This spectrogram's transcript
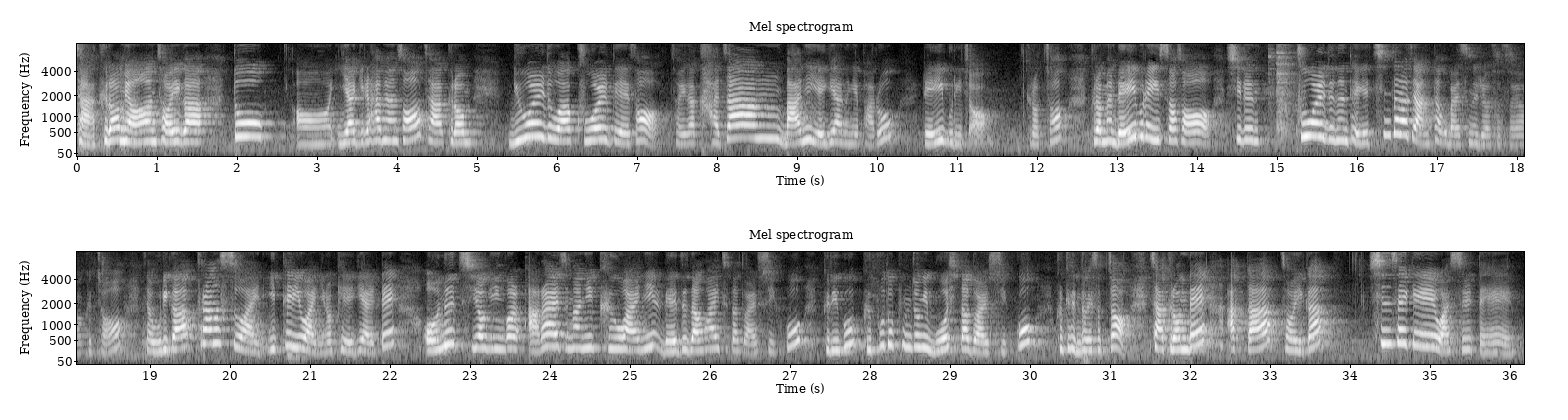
자, 그러면 저희가 또 어, 이야기를 하면서 자, 그럼 뉴월드와 구월드에서 저희가 가장 많이 얘기하는 게 바로 레이블이죠. 그렇죠? 그러면 레이블에 있어서 실은 구 World는 되게 친절하지 않다고 말씀을 드렸었어요. 그렇죠? 자, 우리가 프랑스 와인, 이태리 와인 이렇게 얘기할 때 어느 지역인 걸 알아야지만이 그 와인이 red다 white다도 알 수 있고 그리고 그 포도 품종이 무엇이다도 알 수 있고 그렇게 된다고 했었죠. 자, 그런데 아까 저희가 신세계에 왔을 때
